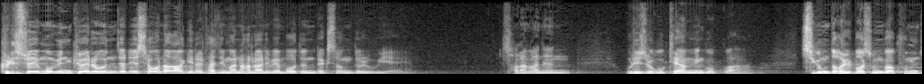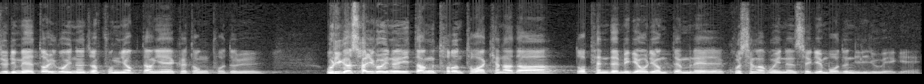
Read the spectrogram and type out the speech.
그리스도의 몸인 교회를 온전히 세워나가기를 다짐한 하나님의 모든 백성들 위해 사랑하는 우리 조국 대한민국과 지금도 헐벗음과 굶주림에 떨고 있는 저 북녘 땅의 그 동포들 우리가 살고 있는 이 땅 토론토와 캐나다 또 팬데믹의 어려움 때문에 고생하고 있는 세계 모든 인류에게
